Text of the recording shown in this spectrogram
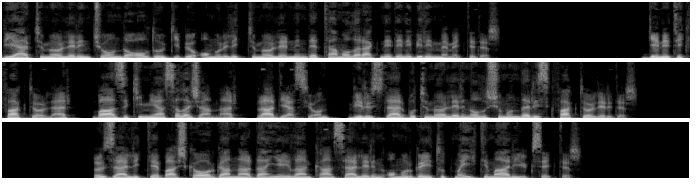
Diğer tümörlerin çoğunda olduğu gibi omurilik tümörlerinin de tam olarak nedeni bilinmemektedir. Genetik faktörler, bazı kimyasal ajanlar, radyasyon, virüsler bu tümörlerin oluşumunda risk faktörleridir. Özellikle başka organlardan yayılan kanserlerin omurgayı tutma ihtimali yüksektir.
